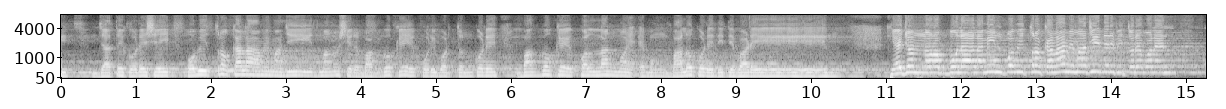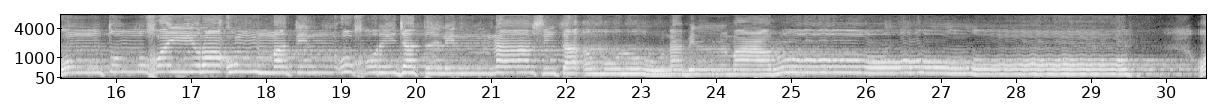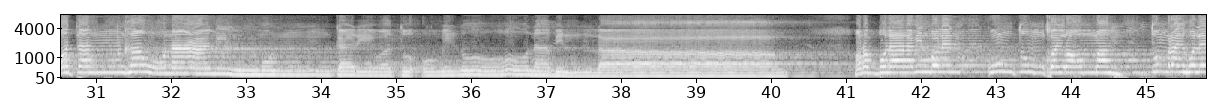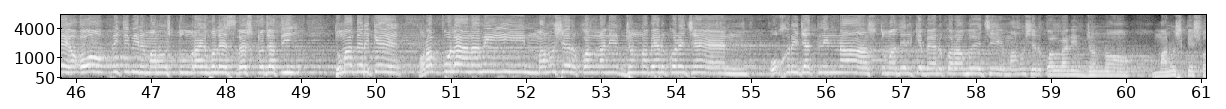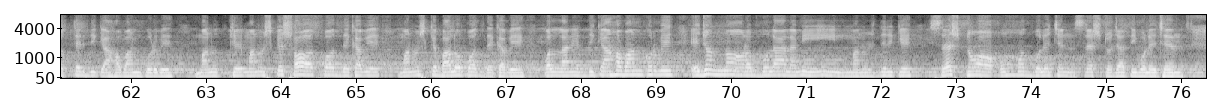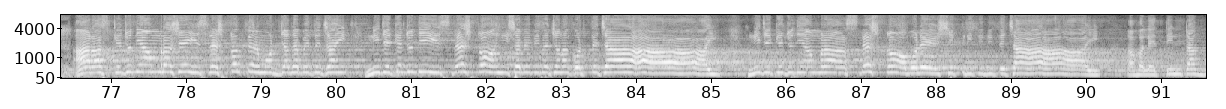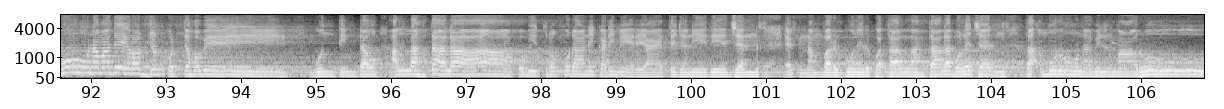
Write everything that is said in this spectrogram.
যাতে করে সেই পবিত্র কালামে মাজিদ মানুষের ভাগ্যকে পরিবর্তন করে ভাগ্যকে কল্যাণময় এবং ভালো করে দিতে পারে সেজন্য রব্বুল আলমিন পবিত্র কালামে মাজিদের ভিতরে বলেন, কুন্তুম খায়রা উম্মাতিন উখরিজাত লিন-নাসি তা'মুরুনা বিল মা'রুফ ওয়া তানহাউনা 'আনিল মুনকারি ওয়া তু'মিনুনা বিল্লাহ। রব্বুল আলামিন বলেন কুমতুম খায়রা উম্মাহ, তোমরাই হলে, ও পৃথিবীর মানুষ, তোমরাই হলে শ্রেষ্ঠ জাতি। তোমাদেরকে রব্বুল আলামিন মানুষের কল্যাণের জন্য বের করেছেন। উখরিজাত লিন্নাস, তোমাদেরকে বের করা হয়েছে মানুষের কল্যাণের জন্য। মানুষকে সত্যের দিকে আহ্বান করবে, মানুষকে মানুষকে সৎ পথ দেখাবে, মানুষকে ভালো পথ দেখাবে, কল্যাণের দিকে আহ্বান করবে। এজন্য রব্বুল আলমিন মানুষদেরকে শ্রেষ্ঠ উম্মত বলেছেন, শ্রেষ্ঠ জাতি বলেছেন। আর আজকে যদি আমরা সেই শ্রেষ্ঠত্বের মর্যাদা পেতে চাই, নিজেকে যদি শ্রেষ্ঠ হিসাবে বিবেচনা করতে চাই নিজেকে যদি আমরা শ্রেষ্ঠ বলে স্বীকৃতি দিতে চাই, তাহলে তিনটা গুণ আমাদের অর্জন করতে হবে। গুণ তিনটাও আল্লাহ তালা পবিত্র কোরআনে কারিমের আয়াতে জানিয়ে দিয়েছেন। এক নাম্বার গুণের কথা আল্লাহ তালা বলেছেন তা মুরুন বিল মারুফ।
